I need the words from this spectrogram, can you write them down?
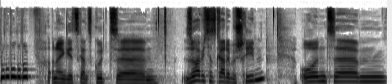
und dann geht's ganz gut. Äh, so habe ich das gerade beschrieben. Und ähm,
